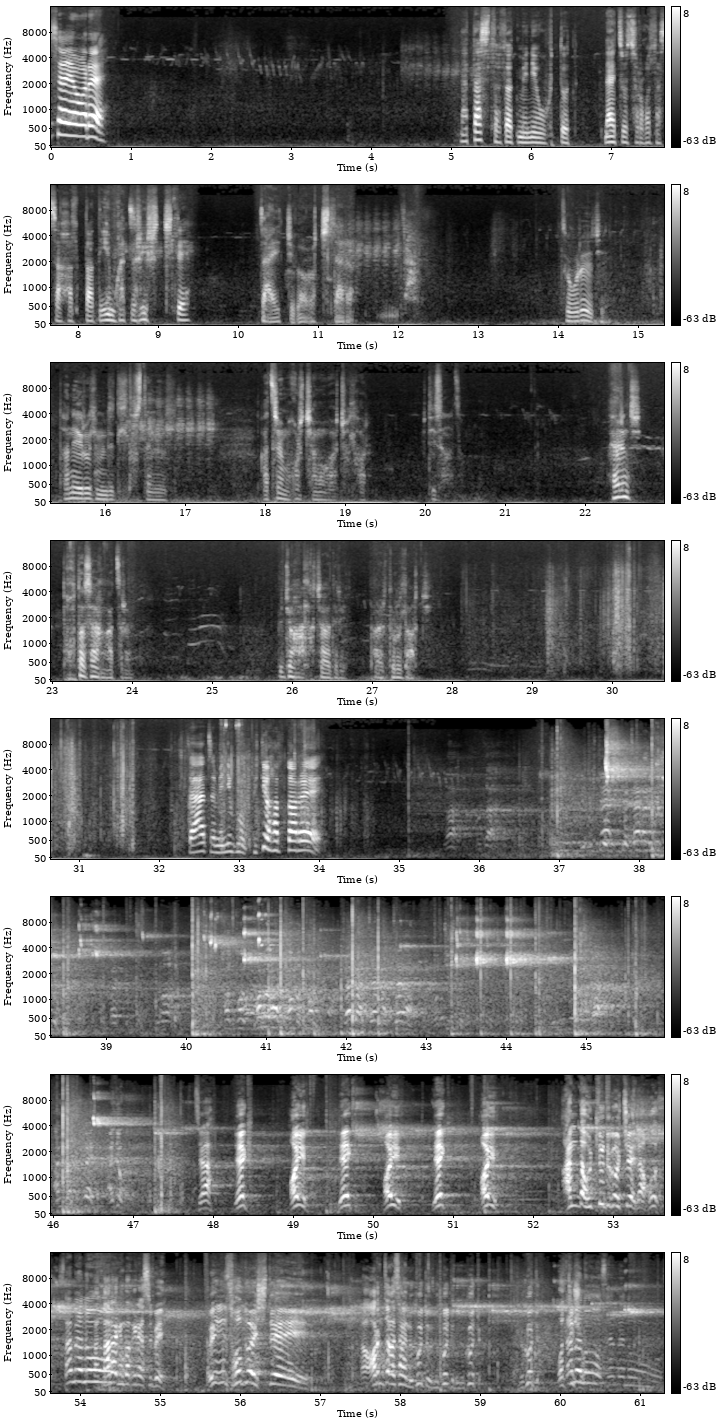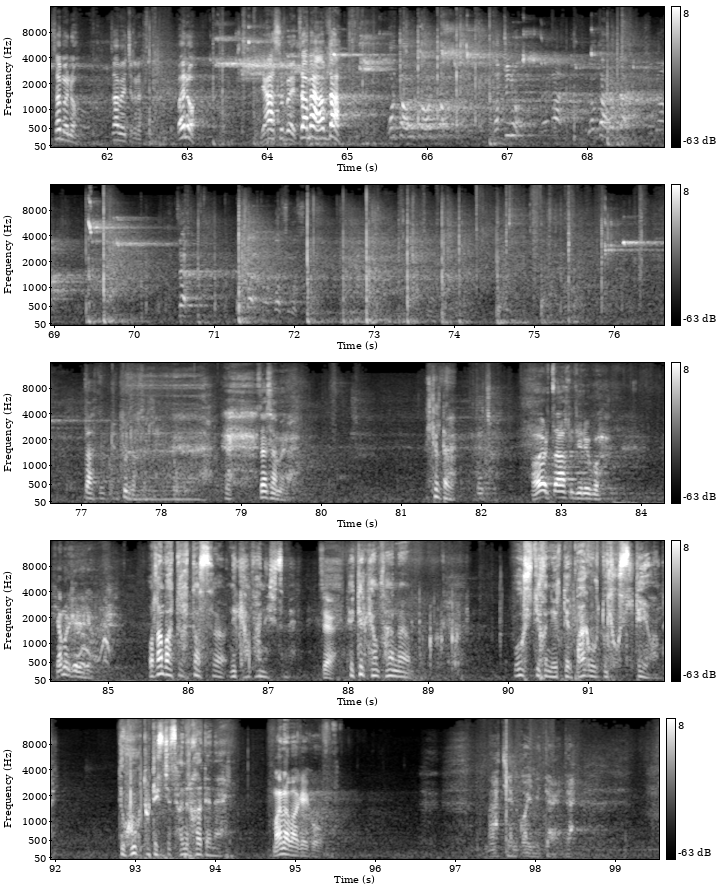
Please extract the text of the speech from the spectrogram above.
сайн яваарэ. Надаас л болоод миний хүүхдүүд найзууд сургуулаасаа холдоод ийм газар ирчлээ. За ээжигээ уучлаарай. За. Зүгээрээ ээж. Таны эрүүл мэндэд л тустай байвал газрын мухарч чамаагаа оч болохоор бити санаа. Харин ч тухтай сайхан газар байна. Би жоо халах чаад ирээ. Та хоёр төрөл орж. За за миний хүү бити холдоорой. За, 1 2 1 2 1 2 Анда хөдлөөд өгөөч ээ. Хуус. Сайн байна уу? Дараагийн багын яасан бэ? Энэ сул байна штэ. Орон цагаа сайн нөхөөд нөхөөд нөхөөд нөхөөд болж шүү. байна уу? Сайн байна уу? Сайн байна уу? За байж байгаа. Байна уу? Яасан бэ? За мэ авлаа. Урдаа урдаа урдаа. Болж гинөө. Явдаа явдаа. За. За болсон болсон. За төтөл авсарлаа. За сайн байна. Эхлэл даа. Хоёр заахад ирээгүй. Ямар хэрэг юм? Улаанбаатар хотоос нэг компани ирсэн байна. За. Тэр компани өөрсдийнх нь нэр дээр баг үрдүүлэх хүсэлтэй яваа юм байна. Тэг хүүхдүүдээс чи сонирхоод байна. Манай багийг уу. Наач yan гоё мэдээ байна.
